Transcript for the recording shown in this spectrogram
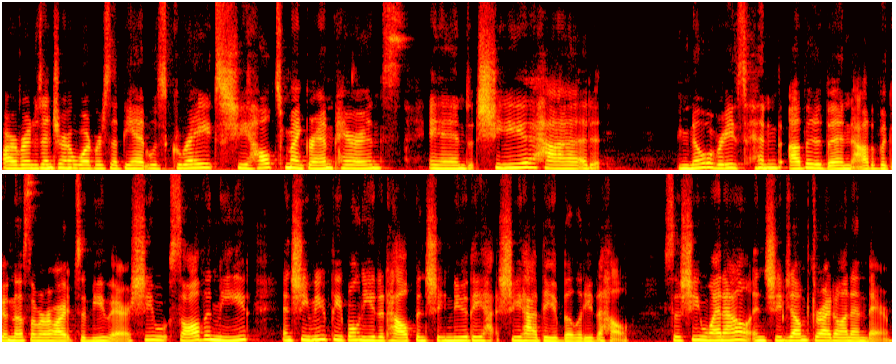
Our Rhododendron Award recipient was great. She helped my grandparents, and she had no reason other than out of the goodness of her heart to be there. She saw the need, and she knew people needed help, and she knew the, she had the ability to help. So she went out and she jumped right on in there.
